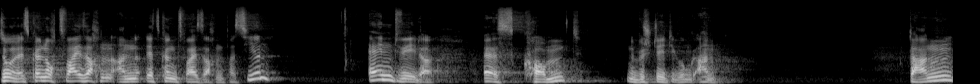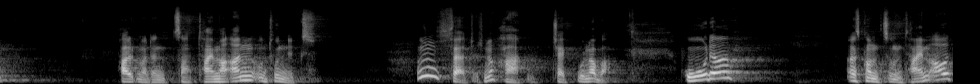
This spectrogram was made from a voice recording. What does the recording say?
So, jetzt können noch zwei Sachen an, jetzt können zwei Sachen passieren. Entweder es kommt eine Bestätigung an. Dann halten wir den Timer an und tun nichts. Hm, fertig, ne? Haken, check, wunderbar. Oder es kommt zum Timeout,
